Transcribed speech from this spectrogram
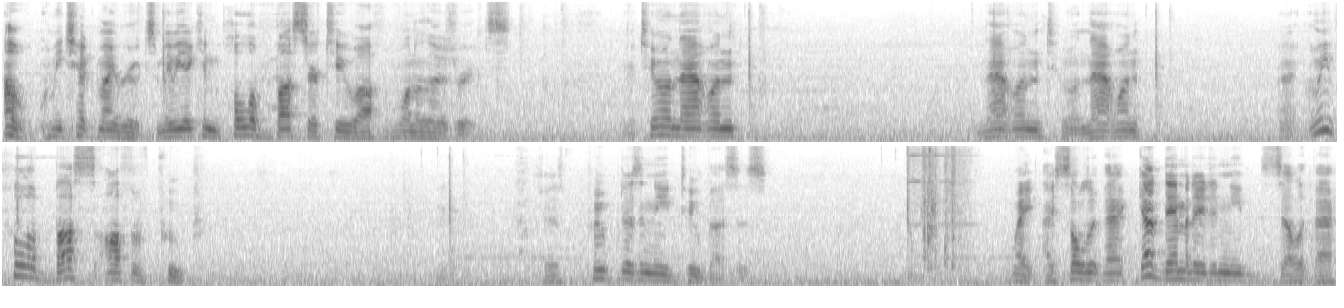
Oh, let me check my routes. Maybe I can pull a bus or two off of one of those routes. There two on that one. And that one, two on that one. Alright, let me pull a bus off of Poop. Because Poop doesn't need two buses. Wait, I sold it back. God damn it, I didn't need to sell it back.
